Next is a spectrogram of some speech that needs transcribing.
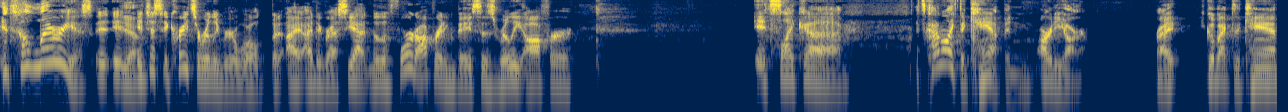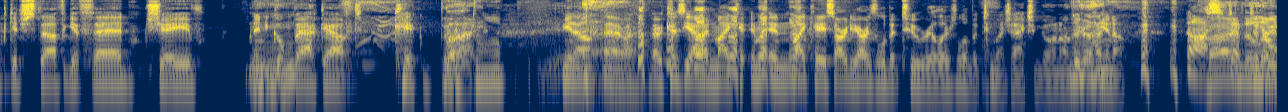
it's hilarious. It, it, Yeah. it just it creates a really real world. But I, I digress. Yeah, no, the forward operating bases really offer. It's like a, it's kind of like the camp in RDR, right? You go back to the camp, get your stuff, you get fed, shave, and then you go back out, kick butt. You know, because yeah, in my in, in my case, RDR is a little bit too real. There's a little bit too much action going on there. But, you know, ah, stepped in a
